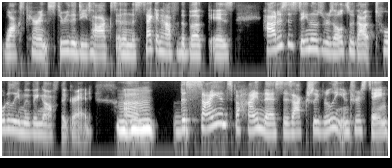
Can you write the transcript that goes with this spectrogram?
walks parents through the detox. And then the second half of the book is how to sustain those results without totally moving off the grid. Mm-hmm. Um, the science behind this is actually really interesting.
